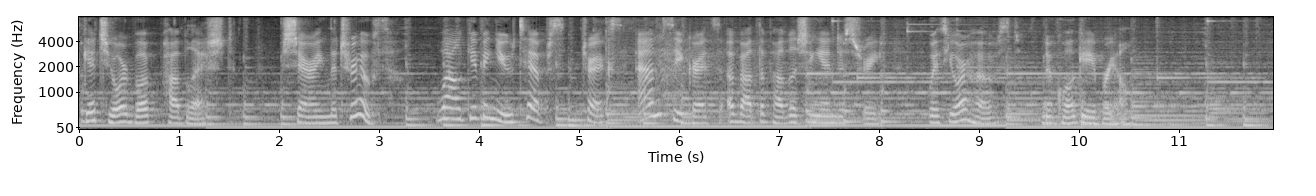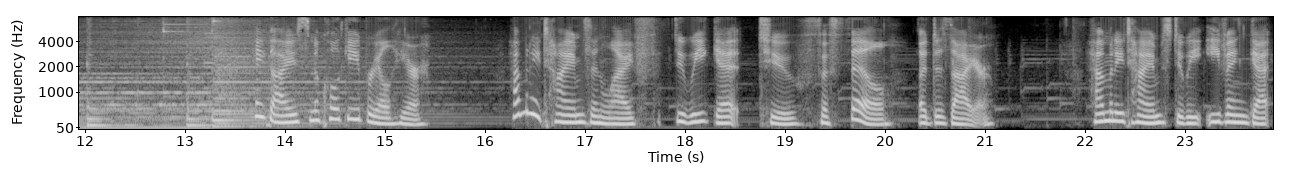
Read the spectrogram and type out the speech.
get your book published. Sharing the truth while giving you tips, tricks, and secrets about the publishing industry with your host, Nicole Gabriel. Hey guys, Nicole Gabriel here. How many times in life do we get to fulfill a desire? How many times do we even get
